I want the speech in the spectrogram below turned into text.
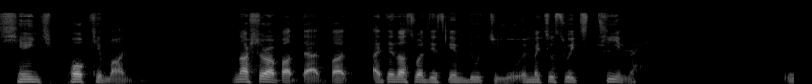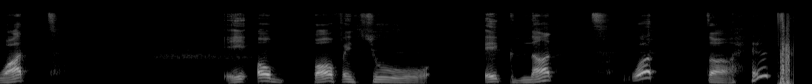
change Pokemon. I'm not sure about that, but I think that's what this game do to you. It makes you switch team. What? It evolved into Ignat? What the heck?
